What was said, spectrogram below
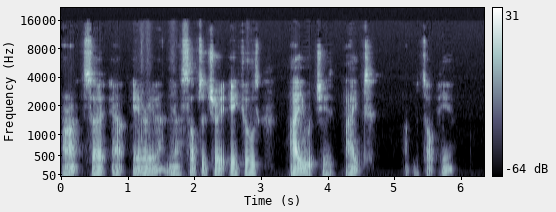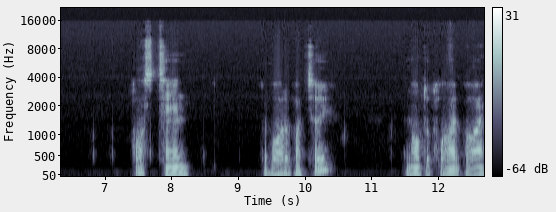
Alright, so our area, now substitute, equals a, which is 8 up the top here, plus 10 divided by 2, multiplied by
